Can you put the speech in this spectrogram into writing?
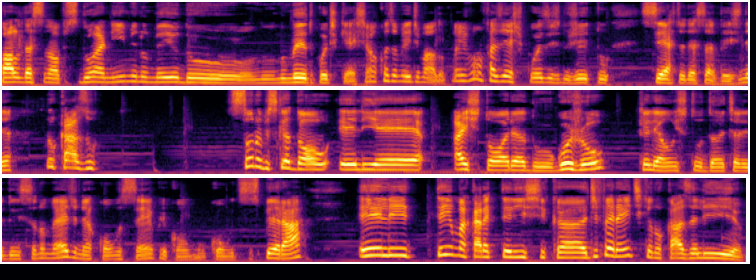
falo da sinopse do anime no meio do no, no, meio do podcast. É uma coisa meio de maluco, mas vamos fazer as coisas do jeito certo dessa vez, né? No caso, Sono Bisquedol, ele é a história do Gojo, que ele é um estudante ali do ensino médio, né, como sempre, como, como de se esperar. Ele tem uma característica diferente, que no caso ele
